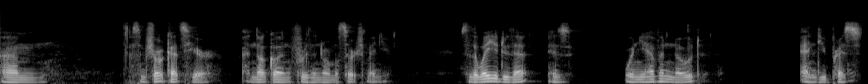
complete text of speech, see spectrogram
um, some shortcuts here and not going through the normal search menu. So the way you do that is when you have a node and you press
